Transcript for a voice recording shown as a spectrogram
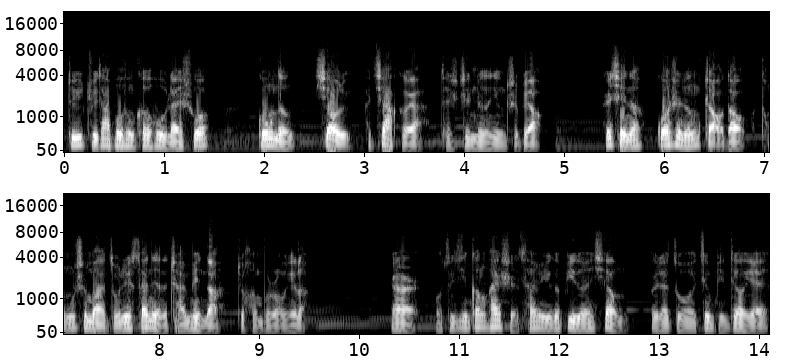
对于绝大部分客户来说。功能、效率和价格呀，才是真正的硬指标。而且呢，光是能找到同时满足这三点的产品呢，就很不容易了。然而，我最近刚开始参与一个 B 端项目，为了做竞品调研，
